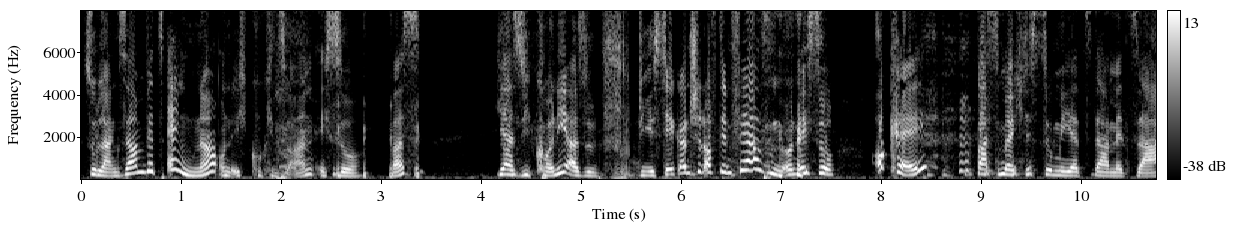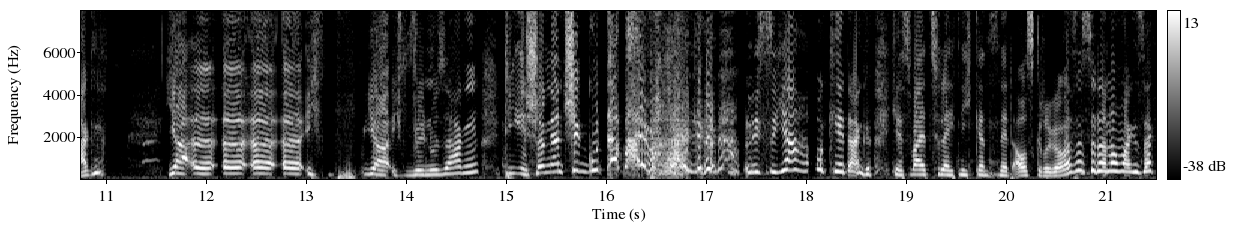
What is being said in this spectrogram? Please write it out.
so langsam wird's eng, ne? Und ich gucke ihn so an. Ich so, was? Ja, sie Conny, also pff, die ist dir ganz schön auf den Fersen. Und ich so, okay, was möchtest du mir jetzt damit sagen? Ja, äh, äh, äh, äh, ich, ja, ich will nur sagen, die ist schon ganz schön gut dabei, Mareike. Und ich so, ja, okay, danke. Ja, es war jetzt vielleicht nicht ganz nett ausgedrückt, aber was hast du da nochmal gesagt?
